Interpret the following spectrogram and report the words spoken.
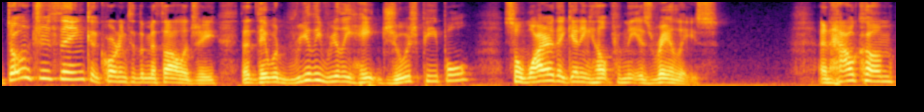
don't you think, according to the mythology, that they would really, really hate Jewish people? So why are they getting help from the Israelis? And how come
